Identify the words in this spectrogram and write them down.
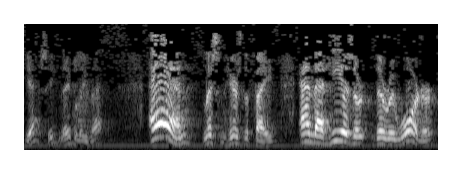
Yes, he, they believe that. And, listen, here's the faith, and that He is a, the rewarder,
